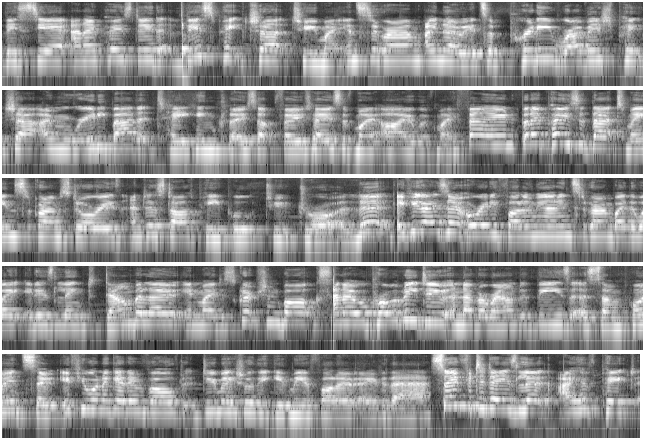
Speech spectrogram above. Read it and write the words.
this year and I posted this picture to my Instagram. I know it's a pretty rubbish picture. I'm really bad at taking close-up photos of my eye with my phone, but I posted that to my Instagram stories and just asked people to draw a look. If you guys don't already follow me on Instagram, by the way, it is linked down below in my description box and I will probably do another round of these at some point. So if you want to get involved, do make sure that you give me a follow over there. So for today's look, I have picked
